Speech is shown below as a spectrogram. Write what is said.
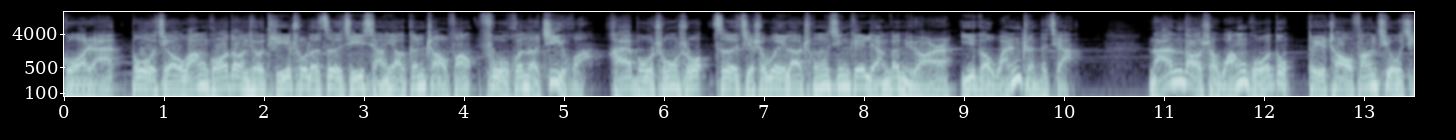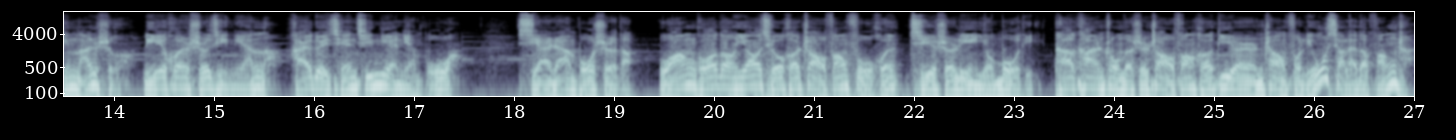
果然，不久，王国栋就提出了自己想要跟赵芳复婚的计划，还补充说自己是为了重新给两个女儿一个完整的家。难道是王国栋对赵芳旧情难舍？离婚十几年了，还对前妻念念不忘？显然不是的。王国栋要求和赵芳复婚，其实另有目的。他看中的是赵芳和第二任丈夫留下来的房产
